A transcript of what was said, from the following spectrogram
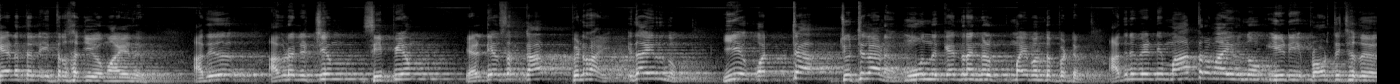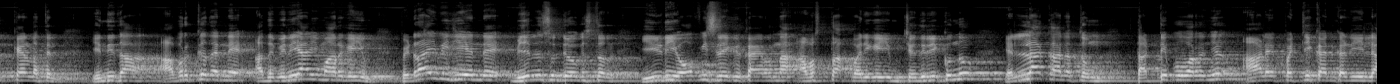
കേരളത്തിൽ ഇത്ര സജീവമായത്? അത് അവരുടെ ലക്ഷ്യം C P M L D F സർക്കാർ പിണറായി. ഇതായിരുന്നു. ഈ ഒറ്റ ചുറ്റലാണ് മൂന്ന് കേന്ദ്രങ്ങളുമായി ബന്ധപ്പെട്ട്. അതിനുവേണ്ടി മാത്രമായിരുന്നു ഇ ഡി പ്രവർത്തിച്ചത് കേരളത്തിൽ. ഇന്നിതാ അവർക്ക് തന്നെ അത് വിനയായി മാറുകയും പിണറായി വിജയന്റെ വിജിലൻസ് ഉദ്യോഗസ്ഥർ ഇ ഡി ഓഫീസിലേക്ക് കയറുന്ന അവസ്ഥ വരികയും ചെയ്തിരിക്കുന്നു. എല്ലാ കാലത്തും തട്ടിപ്പ് പറഞ്ഞ് ആളെ പറ്റിക്കാൻ കഴിയില്ല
